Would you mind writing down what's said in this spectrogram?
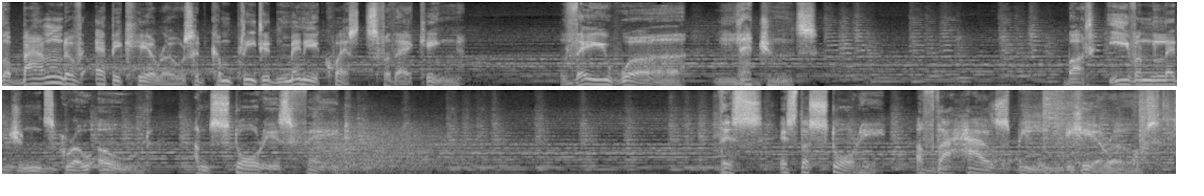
The band of epic heroes had completed many quests for their king. They were legends. But even legends grow old and stories fade. This is the story of the has-been heroes.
